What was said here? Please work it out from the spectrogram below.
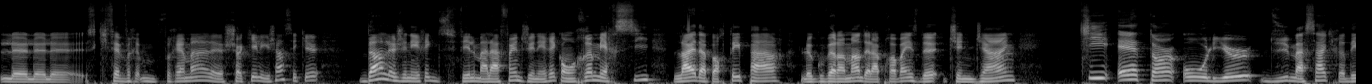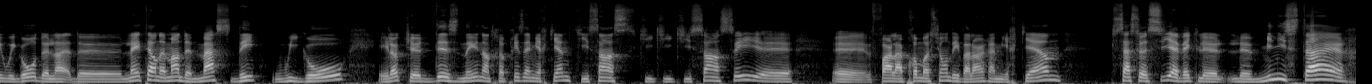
ce qui fait vra- vraiment choquer les gens, c'est que dans le générique du film, à la fin du générique, on remercie l'aide apportée par le gouvernement de la province de Xinjiang, qui est un haut lieu du massacre des Ouïghours, de l'internement de masse des Ouïghours. Et là que Disney, une entreprise américaine qui est, censée euh, euh, faire la promotion des valeurs américaines, s'associe avec le ministère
